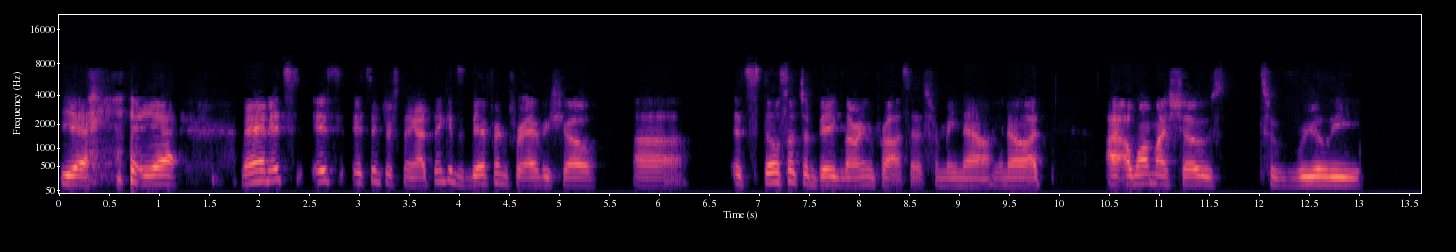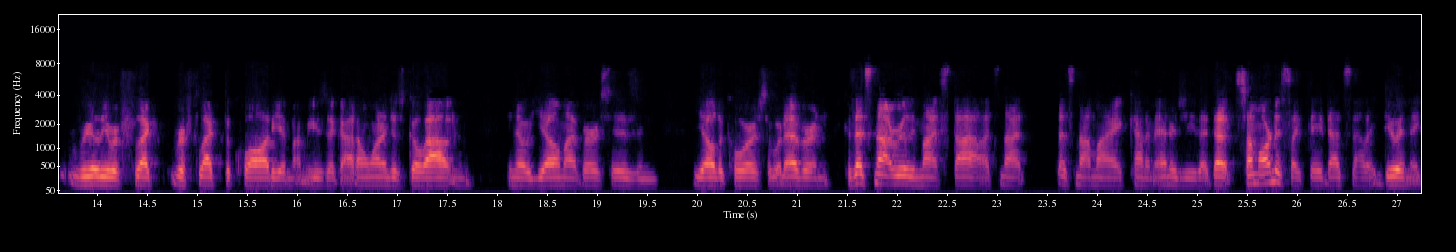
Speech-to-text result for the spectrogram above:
Yeah. yeah. Man, it's it's it's interesting. I think it's different for every show. Uh it's still such a big learning process for me now. You know, I I, want my shows to really really reflect reflect the quality of my music. I don't want to just go out and you know, yell my verses and yell the chorus or whatever. And because that's not really my style. That's not that's not my kind of energy. That that some artists like they that's how they do it and they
